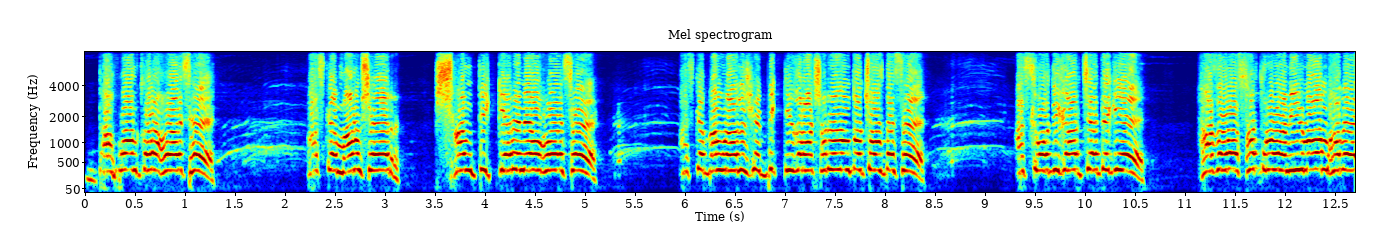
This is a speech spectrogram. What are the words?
দাফন করা হয়েছে। আজকে মানুষের শান্তি কেড়ে নেওয়া হয়েছে। আজকে বাংলাদেশকে বিক্রি করার ষড়যন্ত্র চলতেছে। আজকে অধিকার চেতে গিয়ে হাজারো ছাত্ররা নির্মম ভাবে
